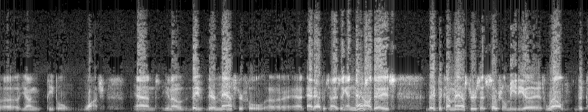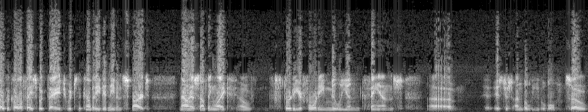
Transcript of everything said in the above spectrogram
uh, young people watch. And you know they they're masterful uh, at, at advertising, and nowadays they've become masters at social media as well. The Coca-Cola Facebook page, which the company didn't even start, now has something like oh, 30 or 40 million fans. Uh, it's just unbelievable. So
